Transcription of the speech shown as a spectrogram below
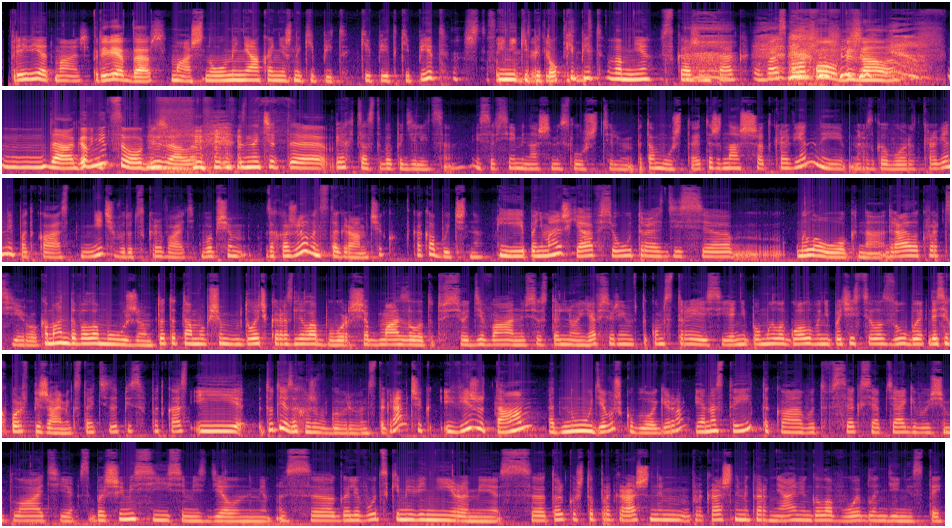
Привет, Маш. Привет, Даш. Маш, ну у меня, конечно, кипит. Кипит, кипит. Что и не кипяток кипит? кипит во мне, скажем так. У вас молоко убежало. Да, говнецо убежало. Значит, э, я хотела с тобой поделиться и со всеми нашими слушателями, потому что это же наш откровенный разговор, откровенный подкаст. Нечего тут скрывать. В общем, захожу я в инстаграмчик, как обычно. И понимаешь, я все утро здесь э, мыла окна, драила квартиру, командовала мужем. Кто-то там, в общем, дочка разлила борщ, обмазала тут все, диван и все остальное. Я все время в таком стрессе. Я не помыла голову, не почистила зубы. До сих пор в пижаме, кстати, записываю подкаст. И тут я захожу, говорю, в инстаграмчик и вижу там одну девушку-блогера. И она стоит такая вот в сексе обтягивающем платье, с большими сисями сделанными, с голливудскими винирами, с только что прокрашенным, прокрашенными корнями, головой блондинистой.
